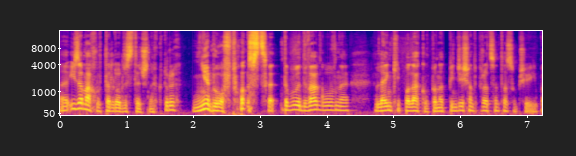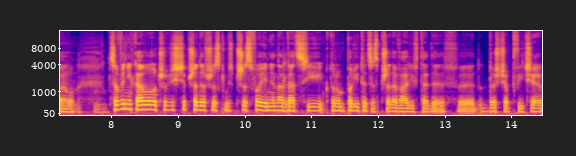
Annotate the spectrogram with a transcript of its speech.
e, i zamachów terrorystycznych, których nie było w Polsce. To były dwa główne lęki Polaków. Ponad 50% osób się ich bało. Co wynikało oczywiście przede wszystkim z przyswojenia narracji, którą politycy sprzedawali wtedy w, dość obficie,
